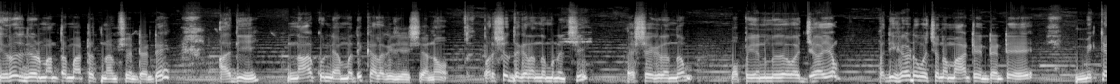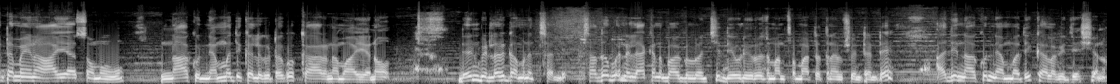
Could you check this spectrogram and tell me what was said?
ఈరోజు దేవుడు మనతో మాట్లాడుతున్న అంశం ఏంటంటే అది నాకు నెమ్మది కలగజేశాను. పరిశుద్ధ గ్రంథం నుంచి యశ గ్రంథం ముప్పై ఎనిమిదవ అధ్యాయం పదిహేడు వచ్చిన మాట ఏంటంటే మిక్కటమైన ఆయాసము నాకు నెమ్మది కలుగుటకు కారణమాయను. దేని బిడ్డలు గమనించండి. చదవబడిన లేఖన భాగంలోంచి దేవుడు ఈరోజు మనతో మాట్లాడుతున్న విషయం ఏంటంటే అది నాకు నెమ్మది కలగజేశాను.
